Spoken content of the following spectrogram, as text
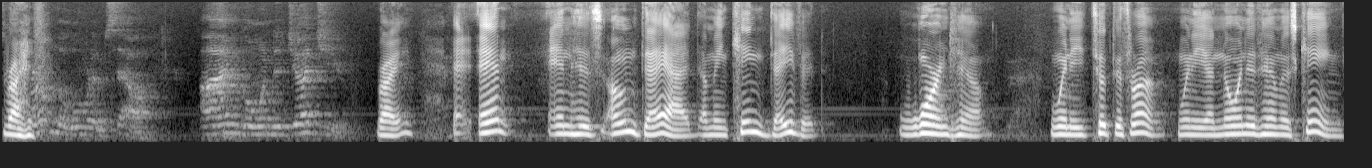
right. from the Lord Himself. I'm going to judge you. right? And and his own dad, I mean King David, warned him when he took the throne, when he anointed him as king.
